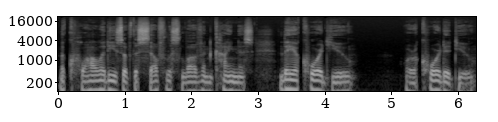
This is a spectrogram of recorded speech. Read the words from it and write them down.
the qualities of the selfless love and kindness they accord you or accorded you,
